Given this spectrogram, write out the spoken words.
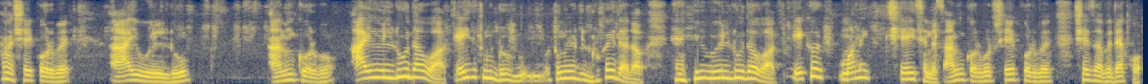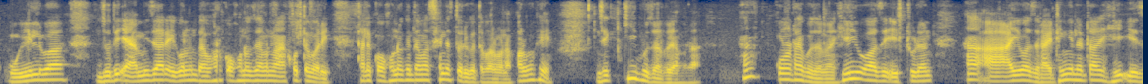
হ্যাঁ সে করবে। আই উইল ডু আমি করব I will do the work এই যে তুমি তুমি ঢুকেই দাও। হ্যাঁ he will do the work এই মানে সেই সেন্টেন্স আমি করব, সে করবে, সে যাবে। দেখো উইল বা যদি আমি যার এগুলো ব্যবহার কখনো যে আমরা না করতে পারি, তাহলে কখনো কিন্তু আমরা সেন্টেন্স তৈরি করতে পারব না। পারব কি? যে কী বোঝাবে আমরা? হ্যাঁ কোনোটাই বোঝাবে হি ওয়াজ এ স্টুডেন্ট হ্যাঁ I was writing a letter he is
